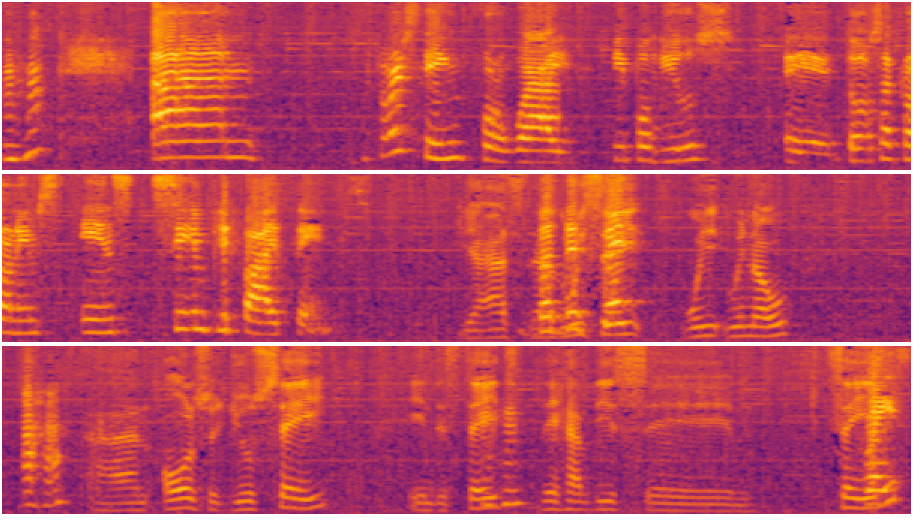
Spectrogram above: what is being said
Mhm. And first thing for why people use uh, those acronyms is simplify things. Yes, as But we say, we, we know, Ajá. and also you say, in the States, they have this um, saying, Phrase.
